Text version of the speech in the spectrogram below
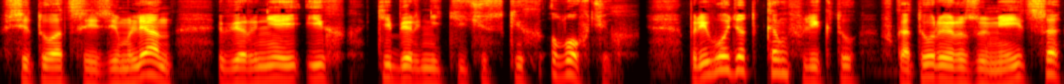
в ситуации землян, вернее их кибернетических ловчих, приводят к конфликту, в который, разумеется,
